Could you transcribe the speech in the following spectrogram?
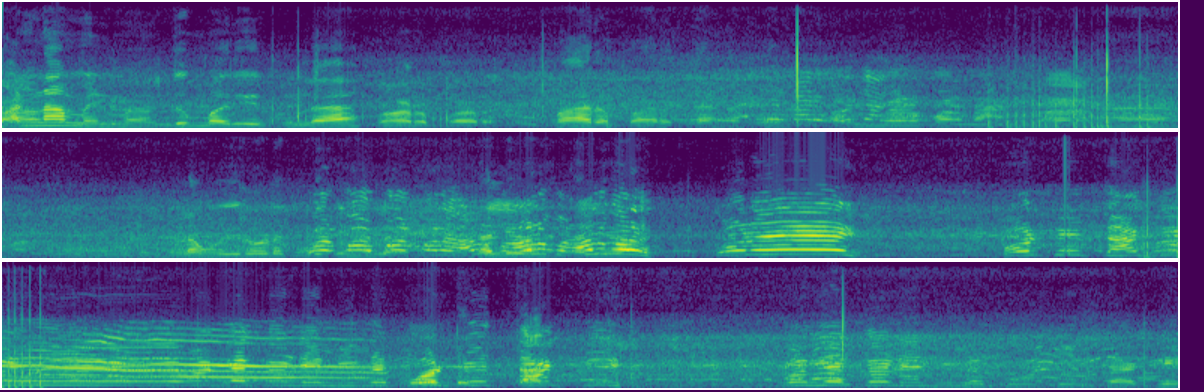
அண்ணா மீன் இது மாதிரி இருக்குல்ல? பாறை பாறை. பாறை பாறை தாங்க பாறை. ஆ. எல்லாம் உயிரோட கிடைக்கும் தள்ளி தள்ளி வாங்க போட்டு தாக்கு வங்க கடலில போட்டு தாக்கு கடலில போட்டு தாக்கு.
